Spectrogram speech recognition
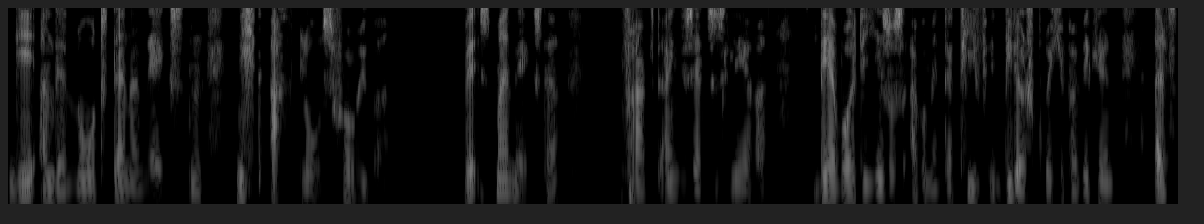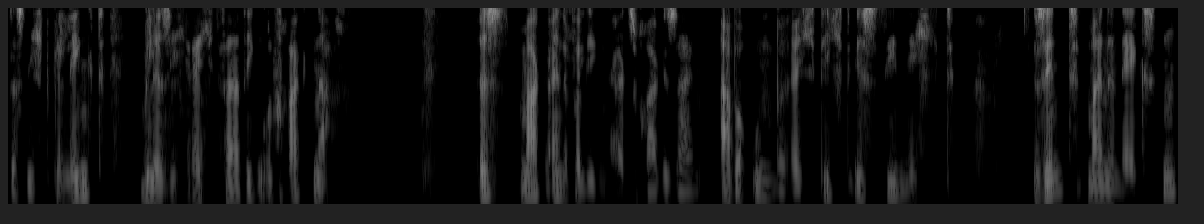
Geh an der Not deiner Nächsten nicht achtlos vorüber. Wer ist mein Nächster? fragt ein Gesetzeslehrer. Der wollte Jesus argumentativ in Widersprüche verwickeln. Als das nicht gelingt, will er sich rechtfertigen und fragt nach. Es mag eine Verlegenheitsfrage sein, aber unberechtigt ist sie nicht. Sind meine Nächsten,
